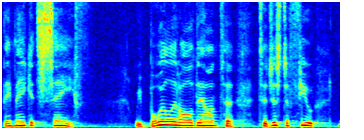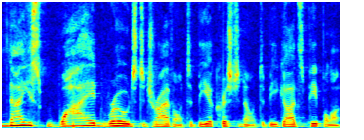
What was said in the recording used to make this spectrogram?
they make it safe. We boil it all down to, to just a few nice, wide roads to drive on, to be a Christian on, to be God's people on.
